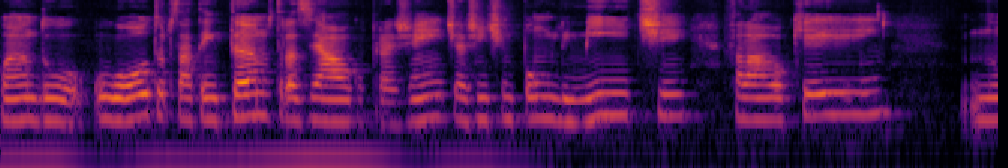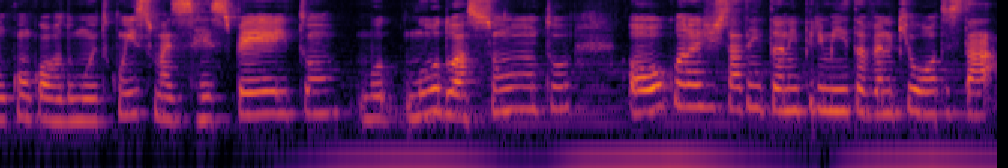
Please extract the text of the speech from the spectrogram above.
quando o outro está tentando trazer algo para a gente, a gente impõe um limite, falar, ok, não concordo muito com isso, mas respeito, mudo o assunto. Ou quando a gente está tentando imprimir, tá vendo que o outro está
